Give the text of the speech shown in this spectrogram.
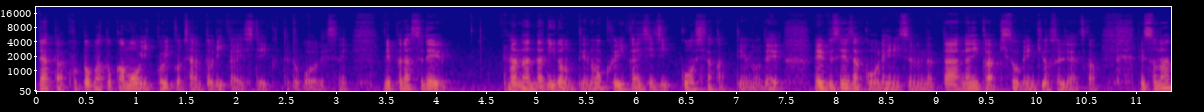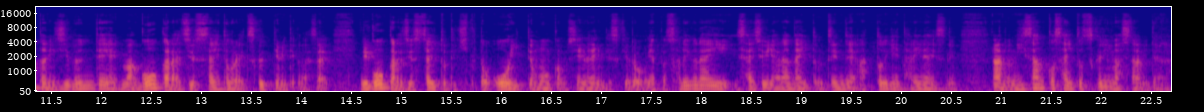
で、あとは言葉とかかも一個一個ちゃんと理解していくってところですね。で、プラスで、学んだ理論っていうのを繰り返し実行したかっていうので、ウェブ制作を例にするんだったら何か基礎を勉強するじゃないですか。で、その後に自分で、まあ、5から10サイトぐらい作ってみてください。で、5から10サイトって聞くと多いって思うかもしれないんですけど、やっぱそれぐらい最初やらないと全然圧倒的に足りないですね。あの、2、3個サイト作りましたみたいな。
